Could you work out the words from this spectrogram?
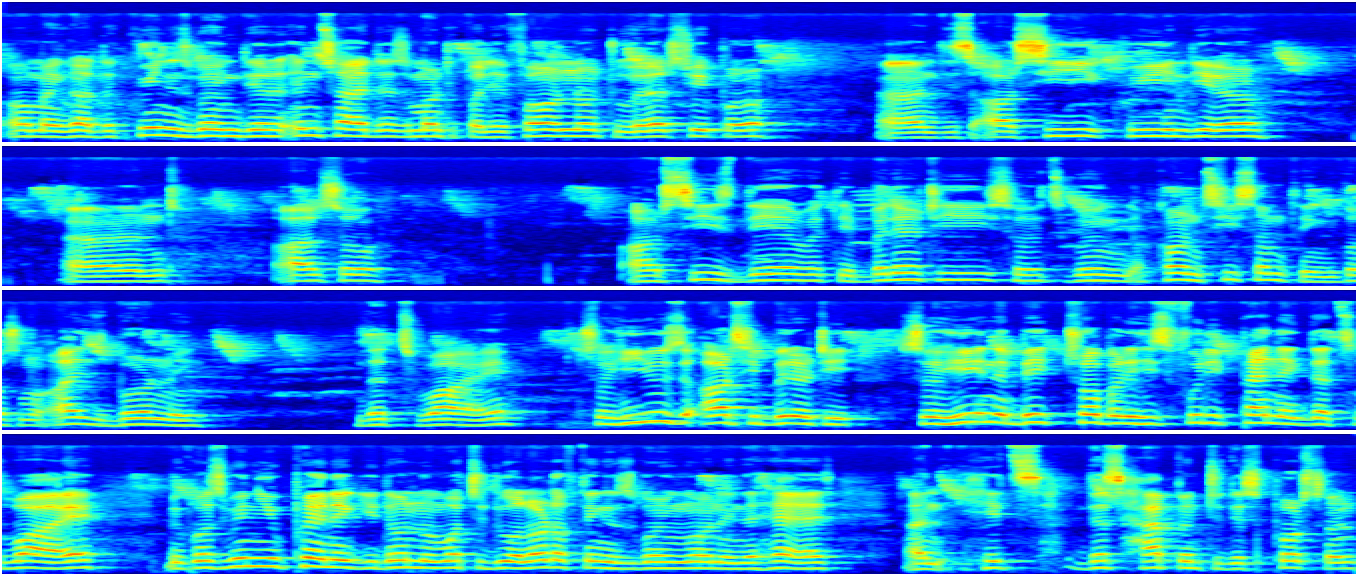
Oh my god the queen is going there. Inside there's multiple inferno to air sweeper and this rc queen there and also RC is there with ability so it's going I can't see something because my eyes burning. That's why. So he used RC ability. So he in a big trouble he's fully panicked that's why. Because when you panic you don't know what to do. A lot of things is going on in the head and it's this happened to this person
